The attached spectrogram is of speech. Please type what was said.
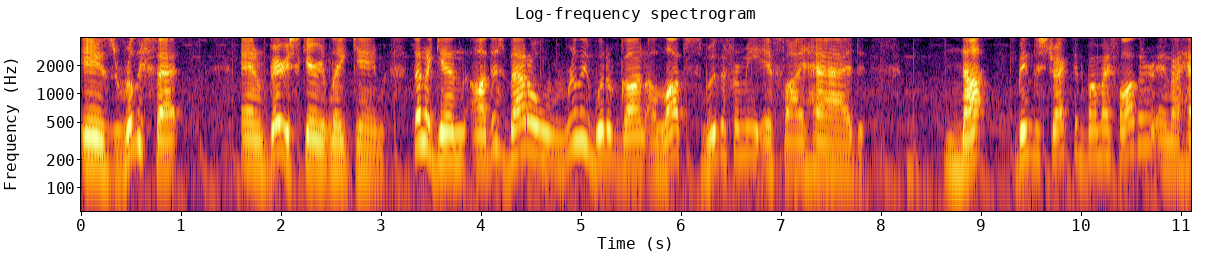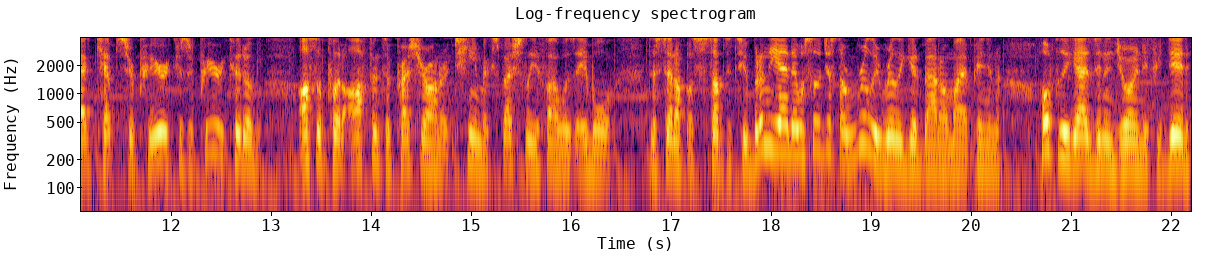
is really fat and very scary late game. Then again, uh, this battle really would have gone a lot smoother for me if I had not been distracted by my father and I had kept Serperior because Serperior could have also put offensive pressure on our team especially if I was able to set up a substitute. But in the end it was still just a really really good battle in my opinion. Hopefully you guys did enjoy and if you did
